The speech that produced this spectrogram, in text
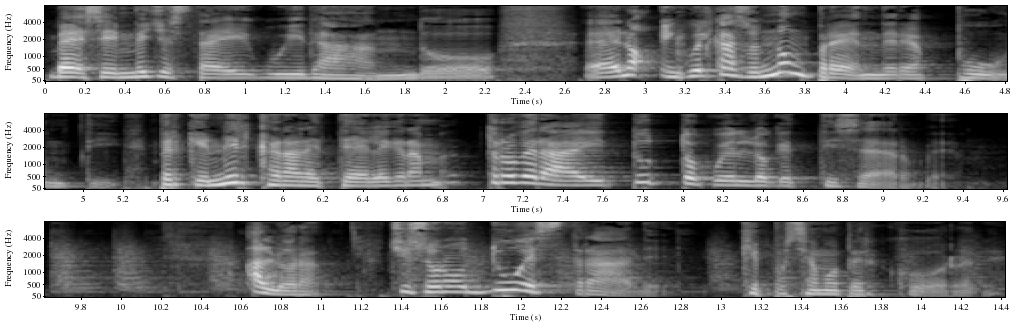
Beh, se invece stai guidando, eh, no, in quel caso non prendere appunti, perché nel canale Telegram troverai tutto quello che ti serve. Allora, ci sono due strade che possiamo percorrere.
